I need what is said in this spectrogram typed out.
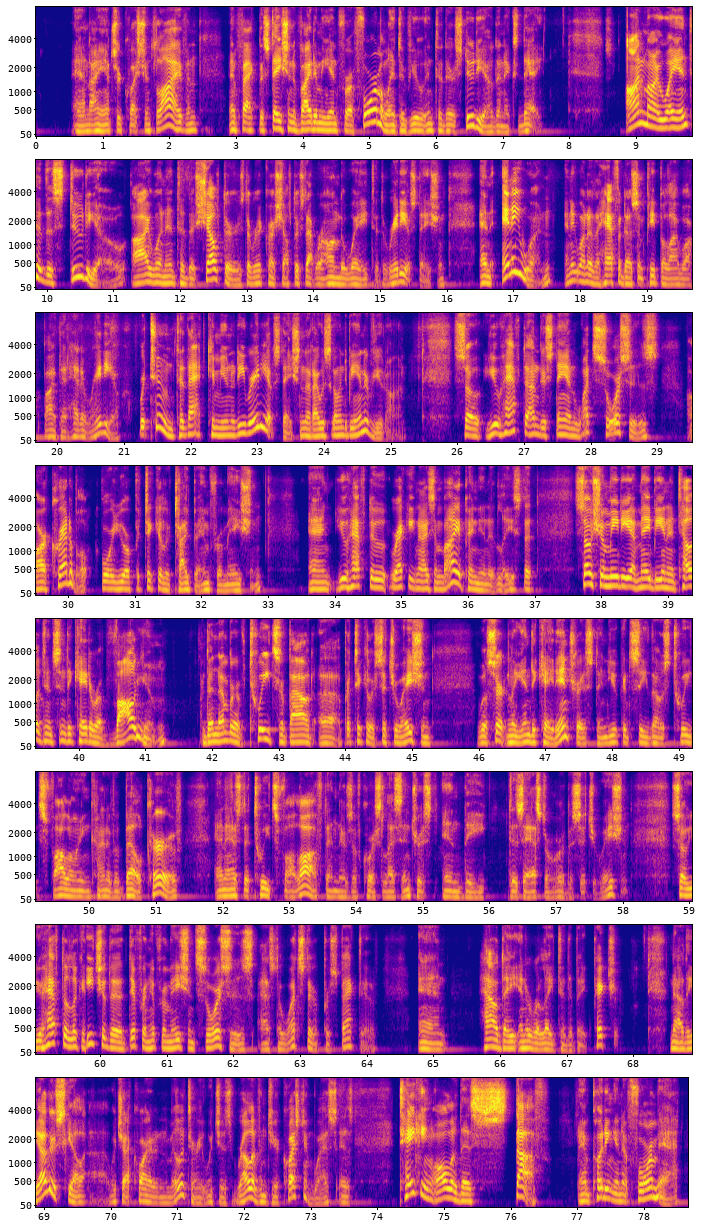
and I answered questions live. And in fact, the station invited me in for a formal interview into their studio the next day. On my way into the studio, I went into the shelters, the Red Cross shelters that were on the way to the radio station. And anyone, any one of the half a dozen people I walked by that had a radio, were tuned to that community radio station that I was going to be interviewed on. So you have to understand what sources are credible for your particular type of information. And you have to recognize, in my opinion at least, that social media may be an intelligence indicator of volume. The number of tweets about a particular situation will certainly indicate interest, and you can see those tweets following kind of a bell curve. And as the tweets fall off, then there's, of course, less interest in the disaster or the situation. So you have to look at each of the different information sources as to what's their perspective and how they interrelate to the big picture. Now, the other skill, uh, which I acquired in the military, which is relevant to your question, Wes, is taking all of this stuff and putting in a format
